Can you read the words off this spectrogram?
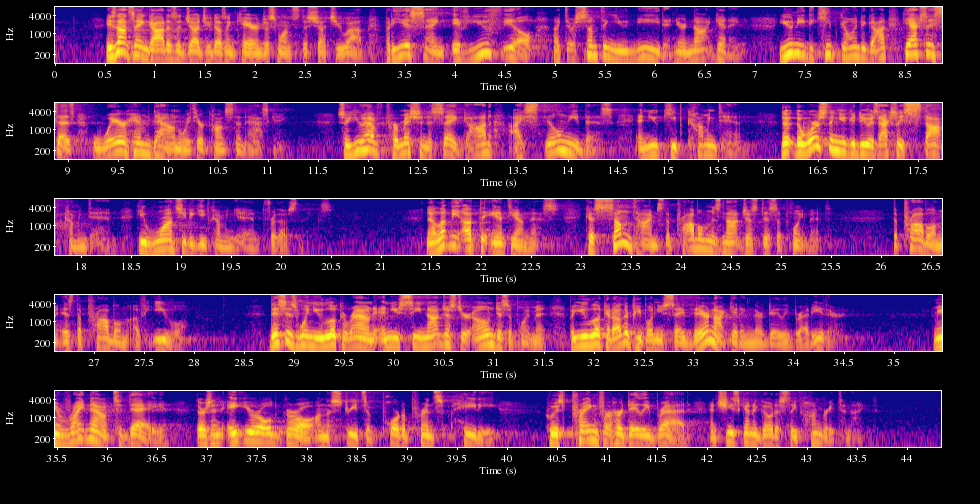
He's not saying God is a judge who doesn't care and just wants to shut you up, but he is saying if you feel like there's something you need and you're not getting, you need to keep going to God. He actually says, wear him down with your constant asking. So you have permission to say, God, I still need this, and you keep coming to him. The, the worst thing you could do is actually stop coming to him. He wants you to keep coming to him for those things. Now, let me up the ante on this, because sometimes the problem is not just disappointment, the problem is the problem of evil. This is when you look around and you see not just your own disappointment, but you look at other people and you say, they're not getting their daily bread either. I mean, right now, today, there's an eight year old girl on the streets of Port au Prince, Haiti, who is praying for her daily bread, and she's going to go to sleep hungry tonight.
